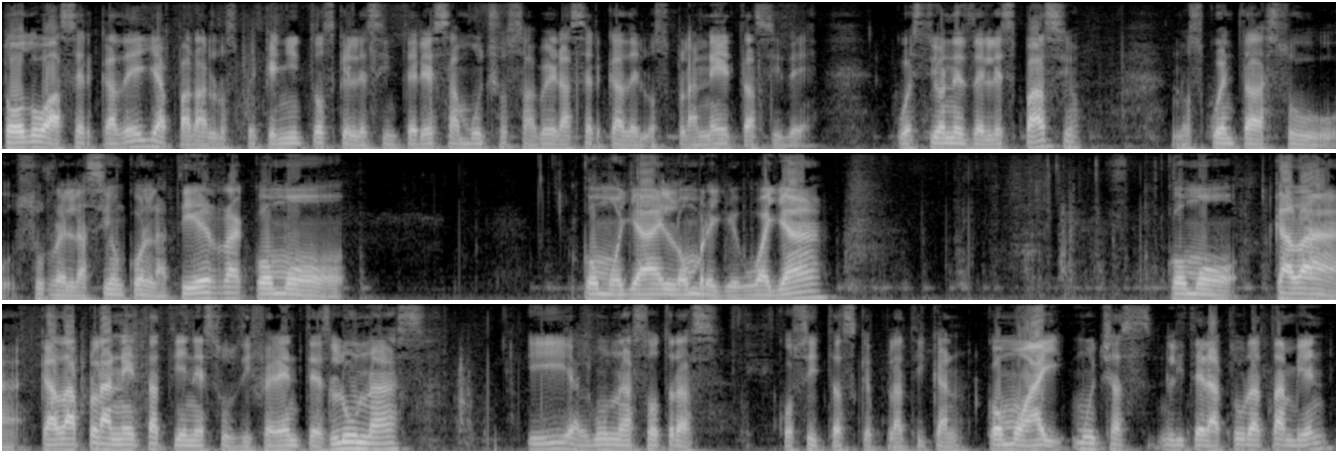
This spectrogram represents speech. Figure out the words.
todo acerca de ella para los pequeñitos que les interesa mucho saber acerca de los planetas y de cuestiones del espacio. Nos cuenta su, su relación con la Tierra, cómo, cómo ya el hombre llegó allá, cómo cada, cada planeta tiene sus diferentes lunas y algunas otras cositas que platican, como hay muchas literatura también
